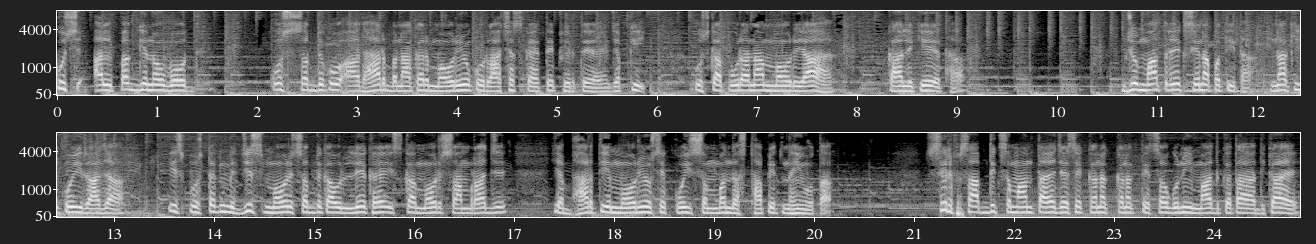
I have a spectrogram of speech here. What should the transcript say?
कुछ अल्पज्ञ नवबौद्ध उस शब्द को आधार बनाकर मौर्यों को राक्षस कहते फिरते हैं, जबकि उसका पूरा नाम मौर्याह कालिकेय था, जो मात्र एक सेनापति था, न कि कोई राजा। इस पुस्तक में जिस मौर्य शब्द का उल्लेख है, इसका मौर्य साम्राज्य या भारतीय मौर्यों से कोई संबंध स्थापित नहीं होता। सिर्फ़ शाब्दिक समानता है, जैसे कनक कनक ते सौगुनी मादकता अधिकाय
